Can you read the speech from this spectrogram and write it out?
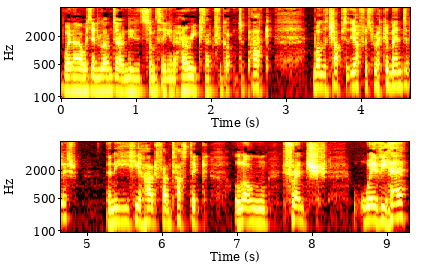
when I was in London. I needed something in a hurry because I'd forgotten to pack. One of the chaps at the office recommended it, and he, he had fantastic long French wavy hair,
